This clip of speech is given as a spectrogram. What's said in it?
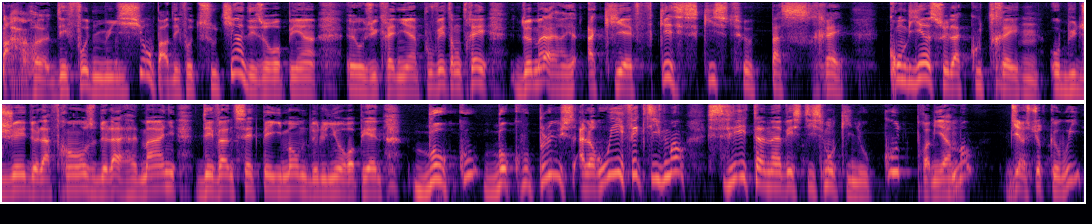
par défaut de munitions, par défaut de soutien des Européens aux Ukrainiens, pouvaient entrer demain à Kiev, qu'est-ce qui se passerait? Combien cela coûterait mmh. au budget de la France, de l'Allemagne, des 27 pays membres de l'Union européenne? Beaucoup, beaucoup plus. Alors oui, effectivement, c'est un investissement qui nous coûte, premièrement, Bien sûr que oui.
